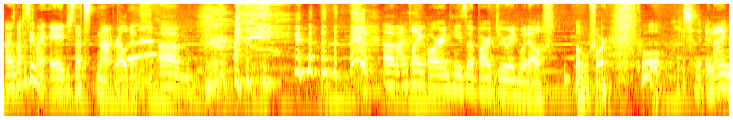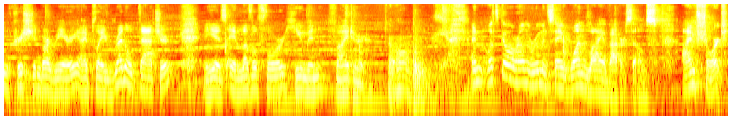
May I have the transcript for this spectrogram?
I was about to say my age. That's not relevant. Um, um, I'm playing Orin. He's a bard druid wood elf, level four. Cool. And I'm Christian Barbieri. I play Reynold Thatcher. He is a level 4 human fighter. Oh. And let's go around the room and say one lie about ourselves. I'm short.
